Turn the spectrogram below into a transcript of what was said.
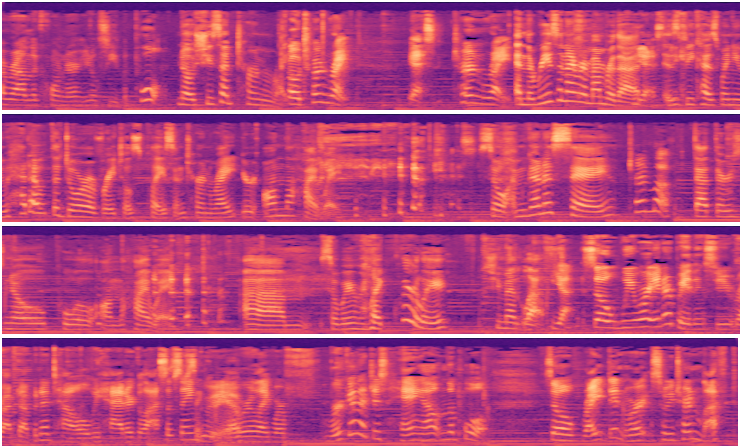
Around the corner, you'll see the pool. No, she said turn right. Oh, turn right. Yes, turn right. And the reason I remember that is Yes, because- because when you head out the door of Rachel's place and turn right, you're on the highway. yes. So I'm gonna say Turn left. that there's no pool on the highway. Um, so we were like, clearly, she meant left. Yeah. So we were in our bathing suit, wrapped up in a towel. We had our glass of sangria. Sangria. We're like, we're we're gonna just hang out in the pool. So right didn't work, so we turned left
